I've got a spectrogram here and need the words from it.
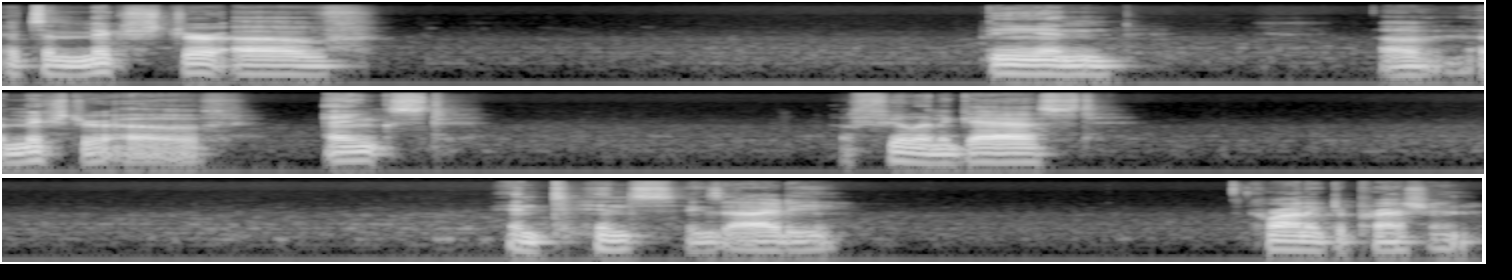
It's a mixture of being of a mixture of angst, of feeling aghast, intense anxiety, chronic depression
